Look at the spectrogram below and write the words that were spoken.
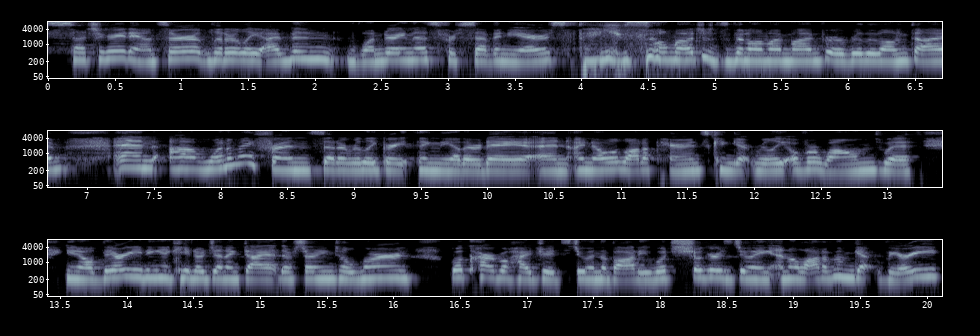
such a great answer. Literally, I've been wondering this for seven years. Thank you so much. It's been on my mind for a really long time. And um, one of my friends said a really great thing the other day. And I know a lot of parents can get really overwhelmed with, you know, they're eating a ketogenic diet. They're starting to learn what carbohydrates do in the body, what sugar is doing. And a lot of them get very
